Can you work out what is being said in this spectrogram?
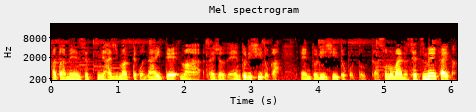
あとは面接に始まって、こう、内定、まあ、最初だとエントリーシートか、エントリーシートとか、その前の説明会か、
